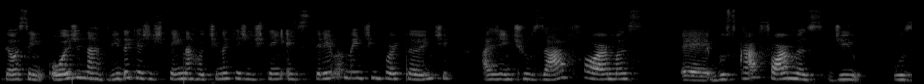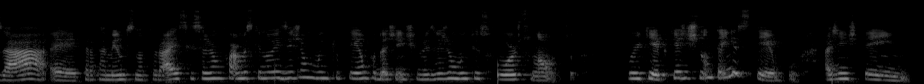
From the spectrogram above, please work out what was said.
Então, assim, hoje na vida que a gente tem, na rotina que a gente tem, é extremamente importante a gente usar formas, é, buscar formas de usar é, tratamentos naturais que sejam formas que não exijam muito tempo da gente, que não exijam muito esforço nosso. Por quê? Porque a gente não tem esse tempo. A gente tem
